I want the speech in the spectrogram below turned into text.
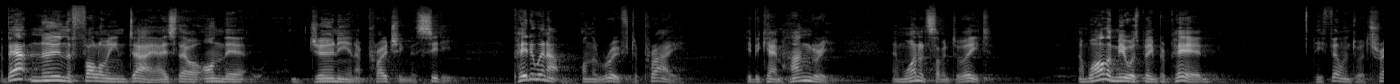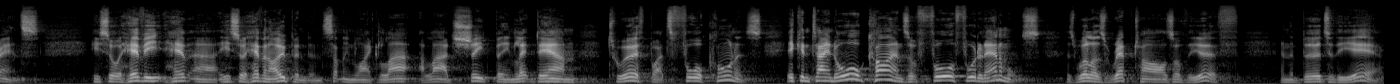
About noon the following day, as they were on their journey and approaching the city, Peter went up on the roof to pray. He became hungry and wanted something to eat. And while the meal was being prepared, he fell into a trance. He saw, heavy, uh, he saw heaven opened and something like la- a large sheet being let down to earth by its four corners. It contained all kinds of four footed animals, as well as reptiles of the earth and the birds of the air.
